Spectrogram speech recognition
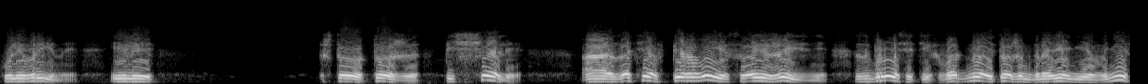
кулеврины или что тоже пищали, а затем впервые в своей жизни сбросить их в одно и то же мгновение вниз,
